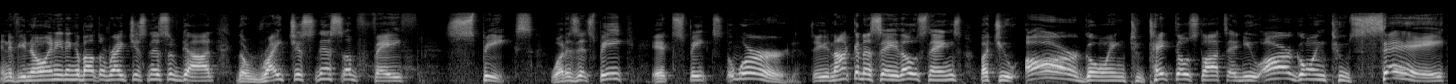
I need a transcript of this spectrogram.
And if you know anything about the righteousness of God the righteousness of faith speaks what does it speak? It speaks the word. So you're not gonna say those things but you are going to take those thoughts and you are going to say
